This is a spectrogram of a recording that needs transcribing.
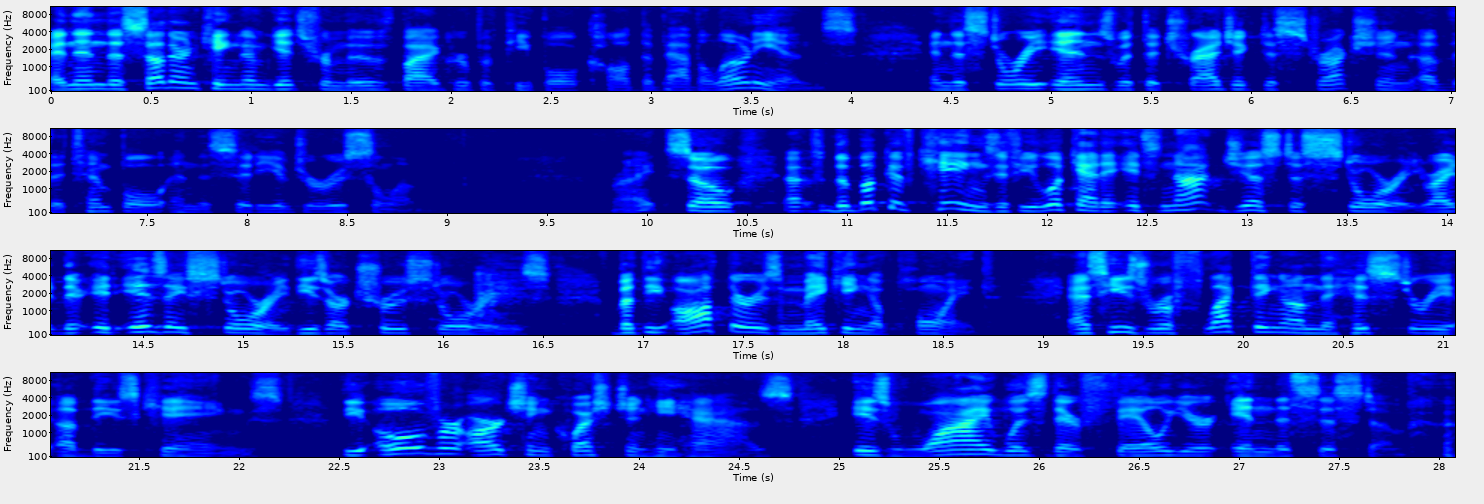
And then the southern kingdom gets removed by a group of people called the Babylonians. And the story ends with the tragic destruction of the temple and the city of Jerusalem. Right? So, uh, the book of Kings, if you look at it, it's not just a story, right? There, it is a story. These are true stories. But the author is making a point. As he's reflecting on the history of these kings, the overarching question he has is why was there failure in the system?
